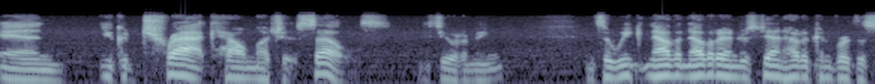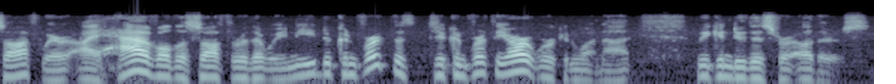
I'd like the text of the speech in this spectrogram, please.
and you could track how much it sells. You see what I mean? And so we now that now that I understand how to convert the software, I have all the software that we need to convert this to convert the artwork and whatnot. We can do this for others.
